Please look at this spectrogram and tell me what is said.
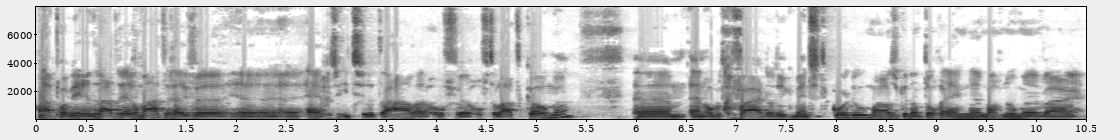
Nou, probeer inderdaad regelmatig even ergens iets te halen of, of te laten komen. Um, en op het gevaar dat ik mensen tekort doe. Maar als ik er dan toch een mag noemen waar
